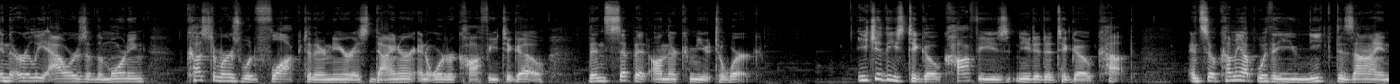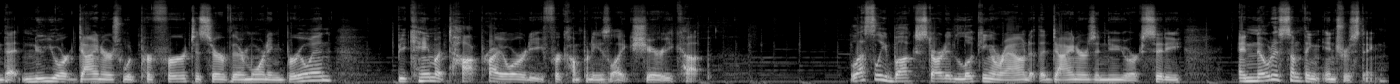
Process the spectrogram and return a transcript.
In the early hours of the morning, customers would flock to their nearest diner and order coffee to go, then sip it on their commute to work. Each of these to go coffees needed a to go cup, and so coming up with a unique design that New York diners would prefer to serve their morning brew in became a top priority for companies like Sherri Cup. Leslie Buck started looking around at the diners in New York City and noticed something interesting.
